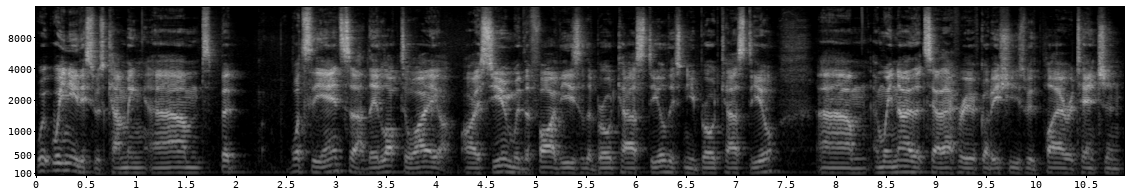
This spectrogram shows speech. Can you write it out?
we, we knew this was coming. Um, but what's the answer? They're locked away, I assume, with the five years of the broadcast deal, this new broadcast deal. Um, and we know that South Africa have got issues with player retention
